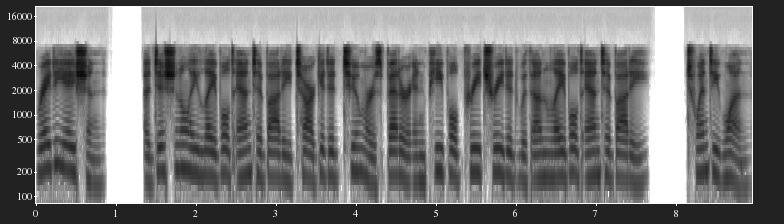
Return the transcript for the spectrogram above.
radiation. Additionally labeled antibody targeted tumors better in people pre-treated with unlabeled antibody, 21.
